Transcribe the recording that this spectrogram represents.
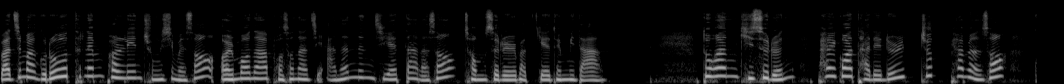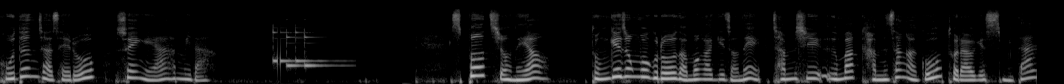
마지막으로 트램펄린 중심에서 얼마나 벗어나지 않았는지에 따라서 점수를 받게 됩니다. 또한 기술은 팔과 다리를 쭉 펴면서 고든 자세로 수행해야 합니다. 스포츠 오네요. 동계 종목으로 넘어가기 전에 잠시 음악 감상하고 돌아오겠습니다.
